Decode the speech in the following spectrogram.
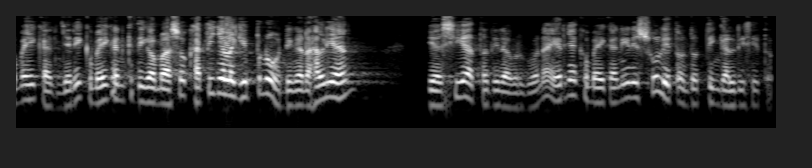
Kebaikan. Jadi kebaikan ketika masuk hatinya lagi penuh dengan hal yang sia-sia atau tidak berguna. Akhirnya kebaikan ini sulit untuk tinggal di situ.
